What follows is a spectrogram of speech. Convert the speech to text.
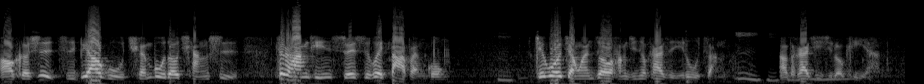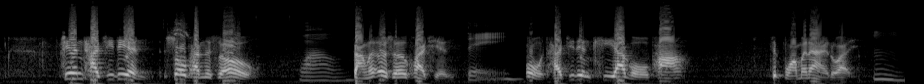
啊！可是指标股全部都强势，这个行情随时会大反攻。嗯，结果我讲完之后，行情就开始一路涨了。嗯，啊，大概继续都可以啊。今天台积电收盘的时候，哇哦，涨了二十二块钱。对，哦，台积电 K 压五趴，这盘面来来，嗯，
